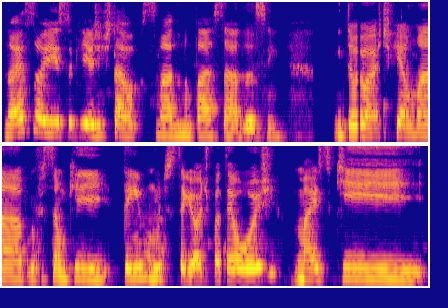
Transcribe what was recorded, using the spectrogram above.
Não é só isso que a gente estava acostumado no passado, assim. Então eu acho que é uma profissão que tem muito estereótipo até hoje, mas que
